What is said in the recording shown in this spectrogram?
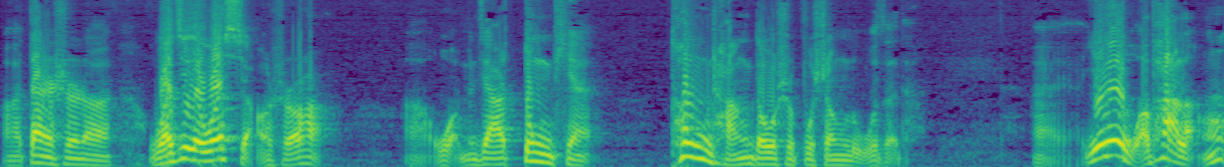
啊，但是呢，我记得我小时候。啊，我们家冬天通常都是不生炉子的，哎，因为我怕冷，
